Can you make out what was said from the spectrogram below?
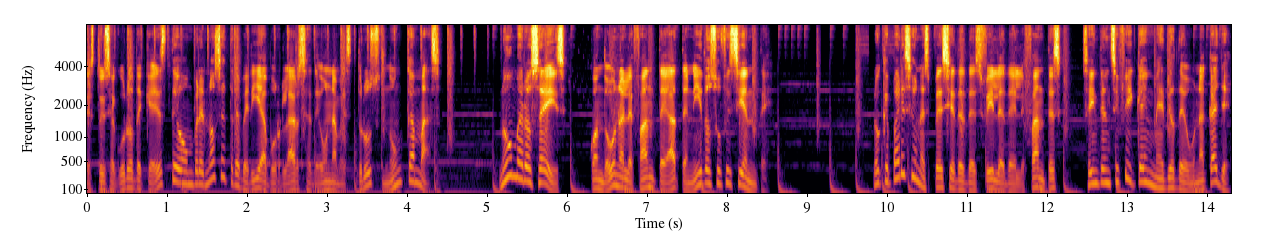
Estoy seguro de que este hombre no se atrevería a burlarse de un avestruz nunca más. Número 6. Cuando un elefante ha tenido suficiente. Lo que parece una especie de desfile de elefantes se intensifica en medio de una calle.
